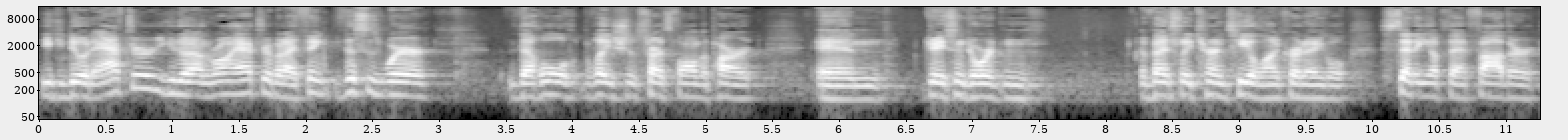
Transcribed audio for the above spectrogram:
you can do it after, you can do it on the Raw after, but I think this is where the whole relationship starts falling apart, and Jason Jordan eventually turns heel on Kurt Angle, setting up that father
